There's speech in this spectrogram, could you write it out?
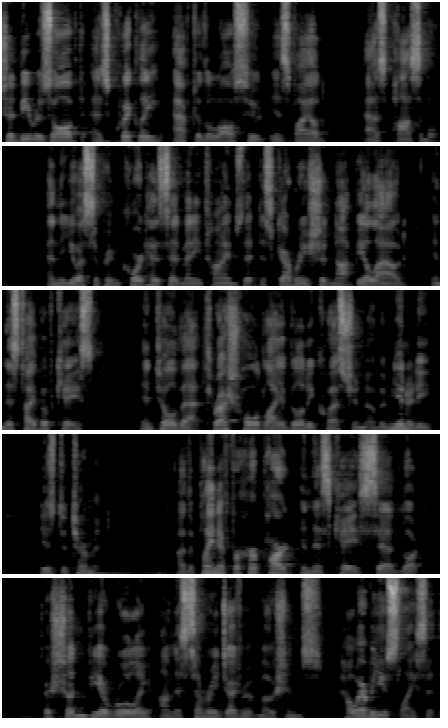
should be resolved as quickly after the lawsuit is filed as possible. And the U.S. Supreme Court has said many times that discovery should not be allowed in this type of case until that threshold liability question of immunity is determined. Uh, the plaintiff, for her part in this case, said, Look, there shouldn't be a ruling on the summary judgment motions, however you slice it,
